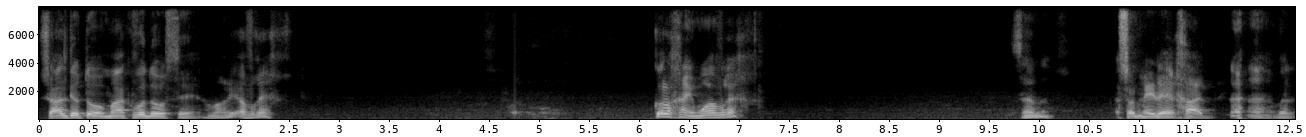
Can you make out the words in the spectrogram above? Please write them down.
שאלתי אותו, מה כבודו עושה? אמר לי, אברך. כל החיים הוא אברך. בסדר. עכשיו מילא אחד, אבל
